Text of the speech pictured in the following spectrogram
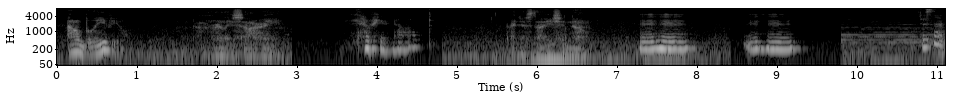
I don't believe you. I'm really sorry. No, you're not. I just thought you should know. Mm-hmm. Mm-hmm. Doesn't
